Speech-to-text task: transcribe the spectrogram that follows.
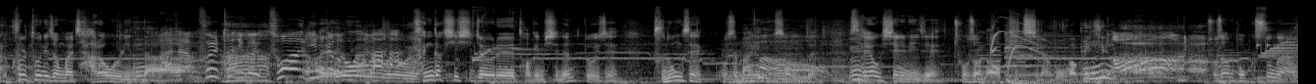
그 쿨톤이 정말 잘 어울린다. 맞아, 쿨톤 이거 소화하기 힘들거든요. 생각시 시절의 덕임 씨는 또 이제 분홍색 옷을 많이 입었었는데 세영 씨는 이제 조선 어피치라고. 어피치. 조선 복숭아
